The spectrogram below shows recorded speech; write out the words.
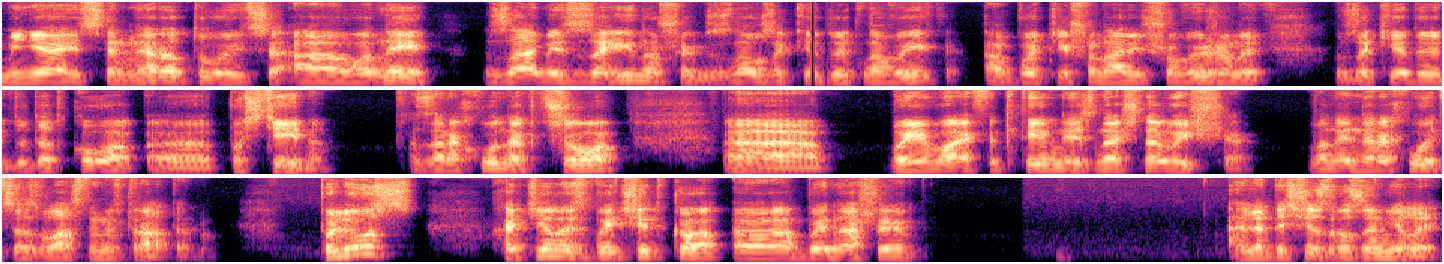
міняються, не ротуються, а вони замість загинувших знов закидують нових, або ті, що навіть що вижили, закидують додатково е, постійно. За рахунок цього е, бойова ефективність значно вища. Вони не рахуються з власними втратами. Плюс хотілося б чітко, е, аби наші глядачі зрозуміли,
